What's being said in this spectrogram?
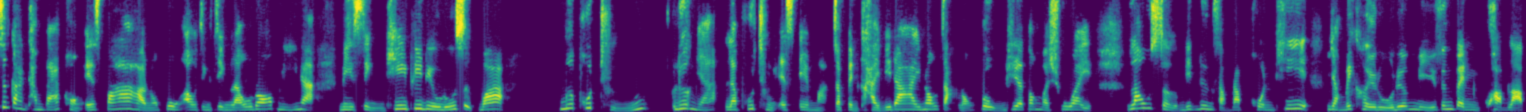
ซึ่งการ comeback ของเอสปาค่ะน้องปรุงเอาจริง ๆ แล้วรอบนี้เนี่ยมีสิ่งที่พี่ดิวรู้สึกว่าเมื่อพูดถึงเรื่องนี้และพูดถึง SM อะจะเป็นใครไม่ได้นอกจากน้องปรุงที่จะต้องมาช่วย เล่าเสริมนิดนึงสำหรับคนที่ยังไม่เคยรู้เรื่องนี้ ซึ่งเป็นความลับ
